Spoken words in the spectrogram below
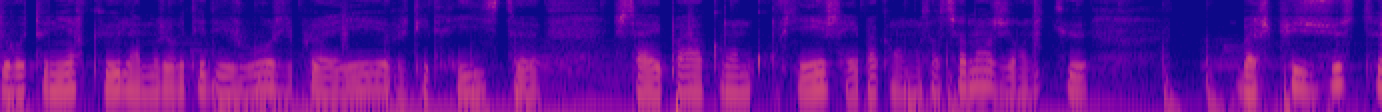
de retenir que la majorité des jours, j'ai pleuré, euh, j'étais triste, euh, je savais pas comment me confier, je savais pas comment m'en sortir. Non, j'ai envie que bah, je puisse juste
